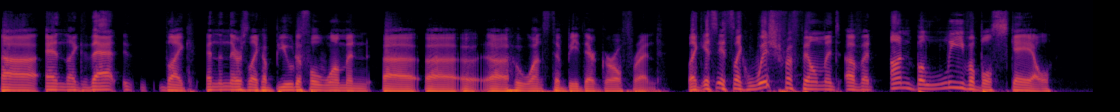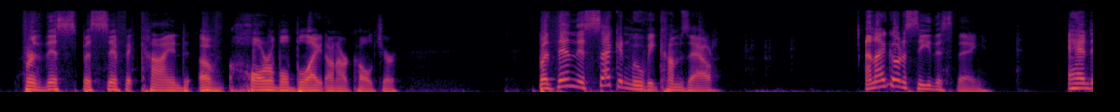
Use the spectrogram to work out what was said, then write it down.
uh and like that like and then there's like a beautiful woman uh uh, uh, uh who wants to be their girlfriend like it's it's like wish fulfillment of an unbelievable scale for this specific kind of horrible blight on our culture but then this second movie comes out and I go to see this thing, and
